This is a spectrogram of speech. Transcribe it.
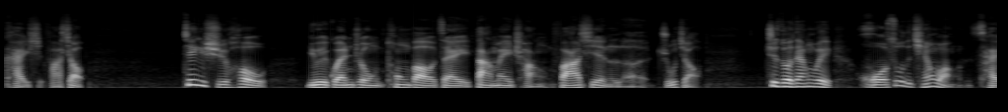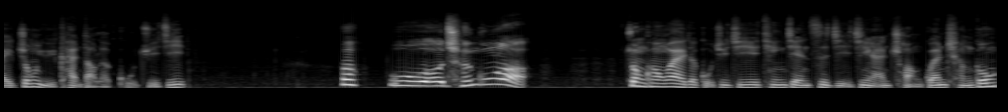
开始发酵。这个时候，一位观众通报在大卖场发现了主角。制作单位火速的前往，才终于看到了古巨基。啊，我成功了！状况外的古巨基听见自己竟然闯关成功，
